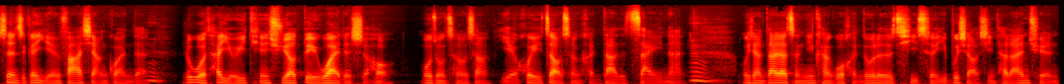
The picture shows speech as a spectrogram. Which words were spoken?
甚至跟研发相关的，如果他有一天需要对外的时候，某种程度上也会造成很大的灾难。嗯，我想大家曾经看过很多的汽车，一不小心它的安全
